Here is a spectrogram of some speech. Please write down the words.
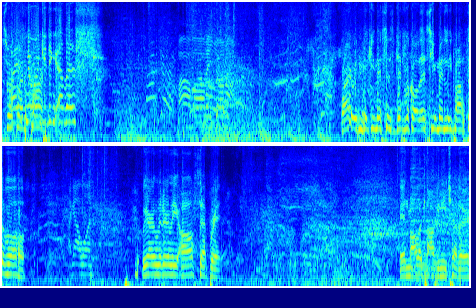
Smoked Why by is the no car! one getting Ellis? Bye, Bobby, Tony. Why are we making this as difficult as humanly possible? I got one. We are literally all separate. And molotoving each other.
